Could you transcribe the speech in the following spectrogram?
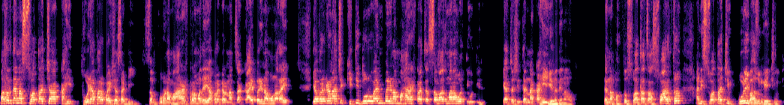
मात्र त्यांना स्वतःच्या काही थोड्याफार पैशासाठी संपूर्ण महाराष्ट्रामध्ये या प्रकरणाचा काय परिणाम होणार आहे? या प्रकरणाचे किती दुरोगामी परिणाम महाराष्ट्राच्या समाजमानावरती होतील याच्याशी त्यांना काही घेणं देणं नव्हतं. त्यांना फक्त स्वतःचा स्वार्थ आणि स्वतःची पोळी भाजून घ्यायची होती.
